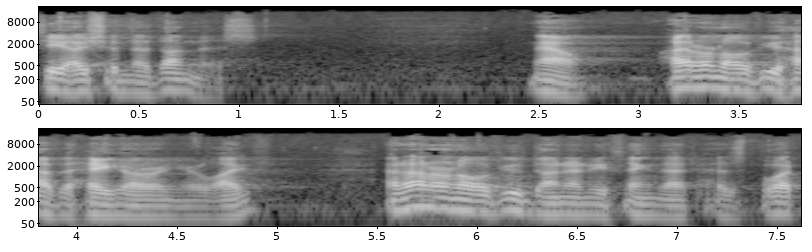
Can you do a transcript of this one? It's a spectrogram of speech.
gee, I shouldn't have done this. Now, I don't know if you have a Hagar in your life, and I don't know if you've done anything that has brought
